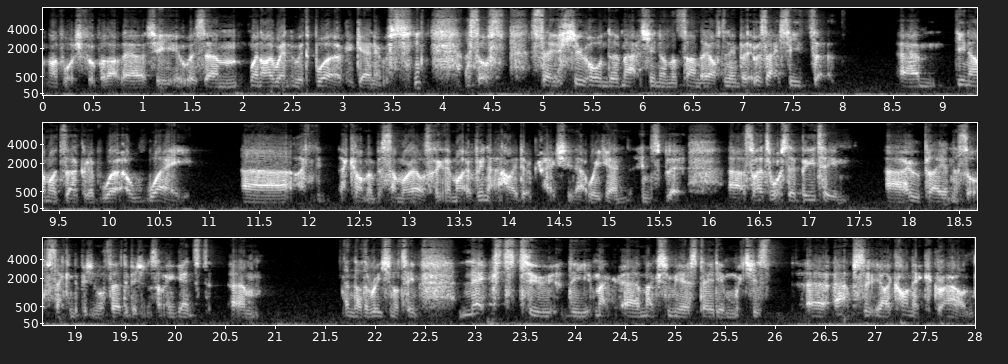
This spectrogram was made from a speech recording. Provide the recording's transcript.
and I've watched football out there. Actually, it was um, when I went with work again. It was I sort of say shoehorned a match in on the Sunday afternoon, but it was actually Z- um, Dinamo Zagreb were away. Uh, I, think, I can't remember somewhere else. I think they might have been at Hajduk actually that weekend in Split. Uh, so I had to watch their B team, uh, who play in the sort of second division or third division or something against um, another regional team next to the Mac- uh, Maksimir Stadium, which is uh, absolutely iconic ground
